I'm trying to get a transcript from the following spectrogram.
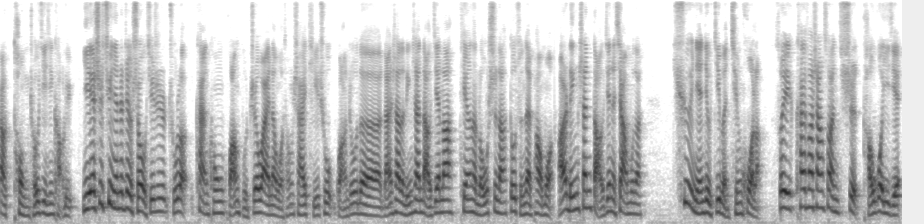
要统筹进行考虑。也是去年的这个时候，其实除了看空黄埔之外呢，我同时还提出广州的南沙的灵山岛间啦、天河的楼市呢都存在泡沫，而灵山岛间的项目呢，去年就基本清货了，所以开发商算是逃过一劫。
